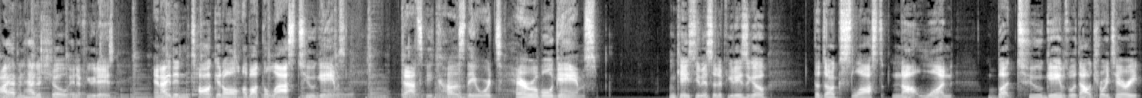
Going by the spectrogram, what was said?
I haven't had a show in a few days, and I didn't talk at all about the last two games. That's because they were terrible games. In case you missed it a few days ago, the Ducks lost not one, but two games without Troy Terry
